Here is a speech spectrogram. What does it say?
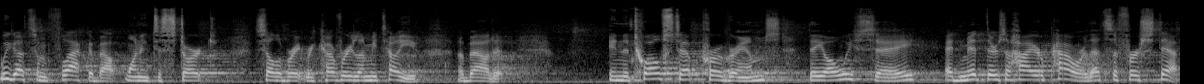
We got some flack about wanting to start Celebrate Recovery. Let me tell you about it. In the 12 step programs, they always say, admit there's a higher power. That's the first step.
